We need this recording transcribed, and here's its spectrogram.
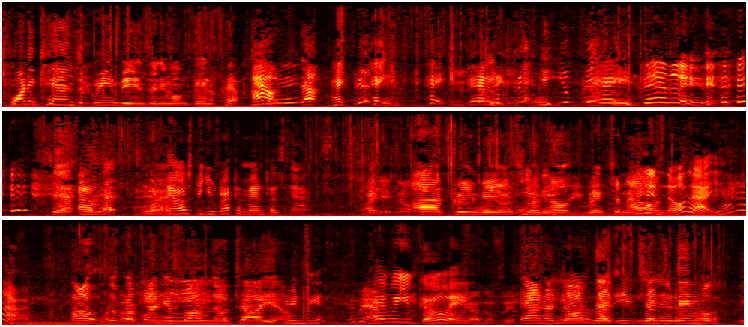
20 cans of green beans and he won't gain a peck. Ow! Really? That Hey, bit hey, me. hey, You bit me. You bit Hey, me. Bentley. Sit, um, sit, what else do you recommend for snacks? I didn't know. Uh, green beans Green with no beans? rinse them I didn't know that. Yeah. Oh, look up on your phone. They'll tell you. Green beans. Come Hey, here. where you going? And a You dog that look eats anything will beautiful.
